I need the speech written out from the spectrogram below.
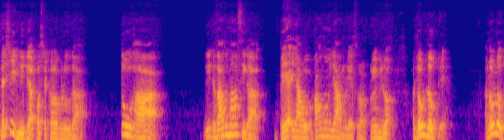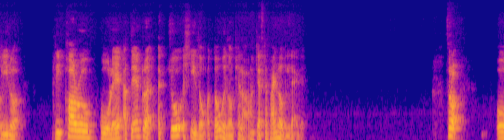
လက်ရှိနီးပြ Postecoglou က သူဟာဒီကစားသမားစီကဘယ်အရာကိုအကောင်းဆုံးရမလဲဆိုတော့တွေးပြီးတော့အလုတ်လုတ်တယ်အလုတ်လုတ်ပြီးတော့ဒီ Poro ကိုလည်းအတင်းအတွက်အကျိုးအရှိဆုံးအသုံးဝင်ဆုံးဖြစ်လာအောင် justify လုပ်ပြီးလိုက်တယ်ဆိုတော့ဟို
